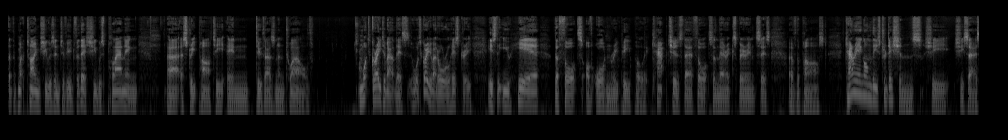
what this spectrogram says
at the time she was interviewed for this, she was planning uh, a street party in 2012. And what's great about this, what's great about oral history, is that you hear the thoughts of ordinary people. It captures their thoughts and their experiences of the past. Carrying on these traditions, she she says,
